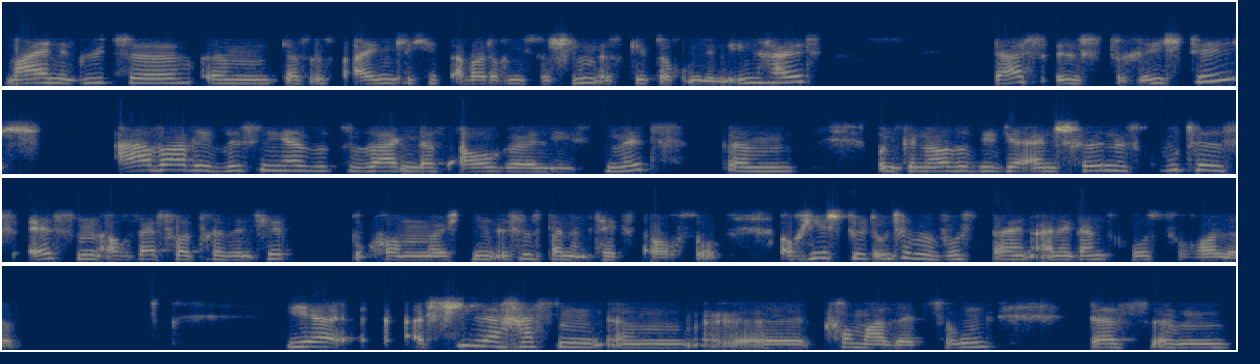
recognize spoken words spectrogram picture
meine Güte, ähm, das ist eigentlich jetzt aber doch nicht so schlimm, es geht doch um den Inhalt. Das ist richtig, aber wir wissen ja sozusagen, das Auge liest mit. Ähm, und genauso wie wir ein schönes, gutes Essen auch wertvoll präsentiert bekommen möchten, ist es bei einem Text auch so. Auch hier spielt Unterbewusstsein eine ganz große Rolle. Wir, viele hassen ähm, äh, Kommasetzungen. Das ähm,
